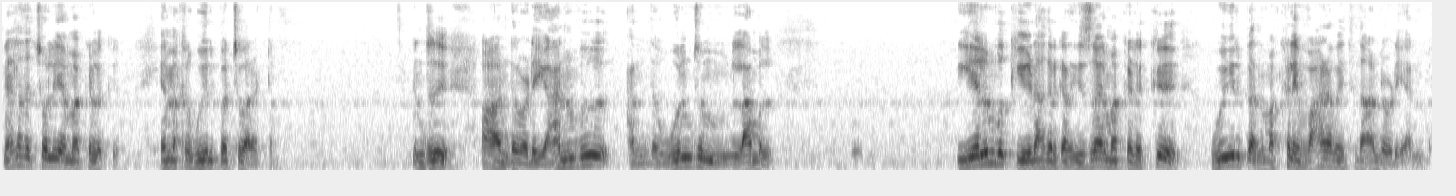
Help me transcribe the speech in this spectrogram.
நல்லதை சொல்லி என் மக்களுக்கு. என் மக்கள் உயிர் பெற்று வரட்டும். என்று ஆண்டவருடைய அன்பு அந்த ஒன்றும் இல்லாமல் எலும்புக்கு ஈடாக இருக்கிற இஸ்ரேல் மக்களுக்கு உயிர்ப்பு அந்த மக்களை வாழ வைத்தது ஆண்டோடைய அன்பு.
